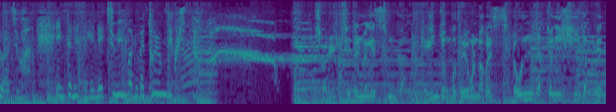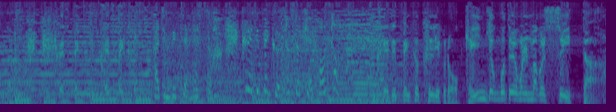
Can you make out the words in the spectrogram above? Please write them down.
도와줘. 인터넷상에 내 주민번호가 도용되고 있어. 절체절명의 순간 개인정보 도용을 막을 새로운 작전이 시작됐다. 크레딧뱅크, 크레딧뱅크, 아직 늦지 않았어. 크레딧뱅크 접속해. 어서. 크레딧뱅크 클릭으로 개인정보 도용을 막을 수 있다.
